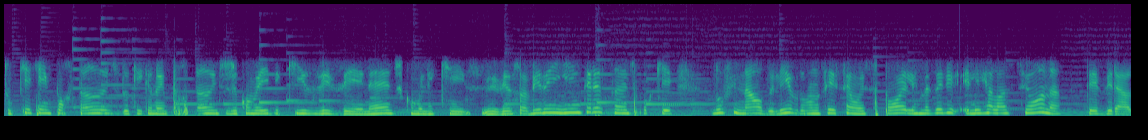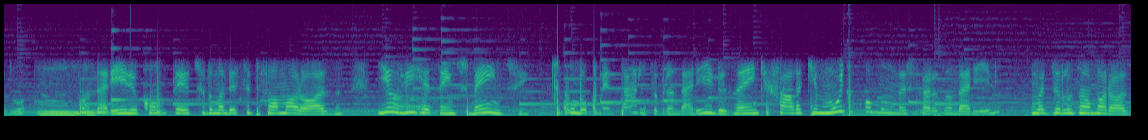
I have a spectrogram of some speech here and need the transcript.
do que, que é importante, do que, que não é importante, de como ele quis viver, né? De como ele quis viver a sua vida. E é interessante porque no final do livro, não sei se é um spoiler, mas ele, ele relaciona ter virado um andarilho com ter tido uma decepção amorosa. E eu li recentemente tipo um documentário sobre andarilhos, né, em que fala que é muito comum na história do andarilho uma desilusão amorosa.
